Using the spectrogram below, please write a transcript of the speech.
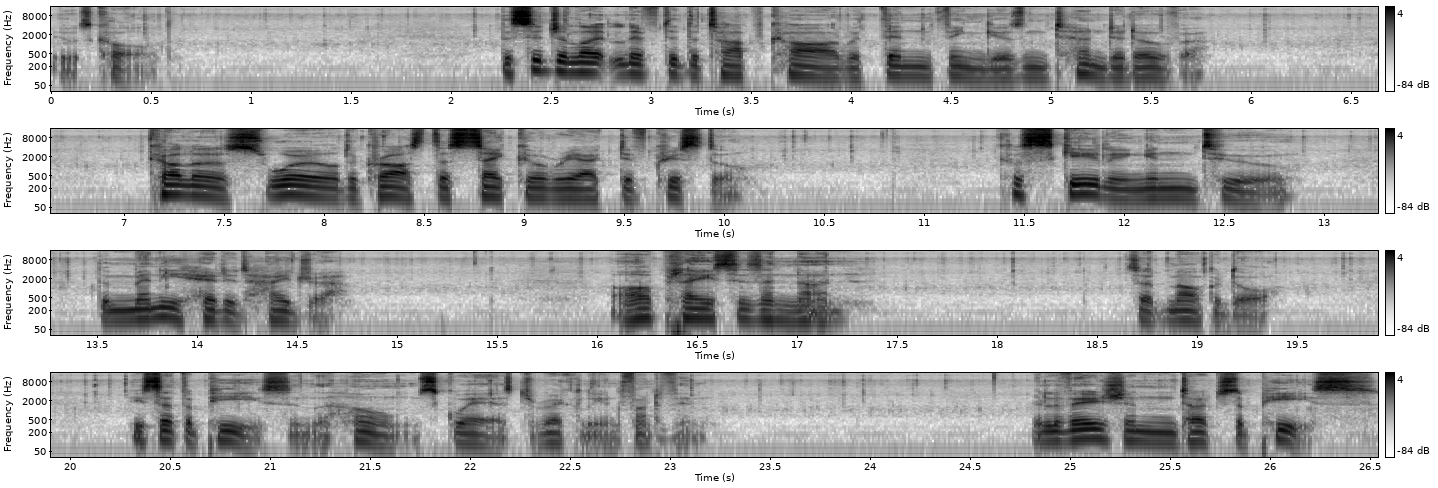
it was called. The sigillite lifted the top card with thin fingers and turned it over. Color swirled across the psychoreactive crystal, cascading into the many headed Hydra. All places and none, said Malcador. He set the piece in the home squares directly in front of him. Revelation touched a piece,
